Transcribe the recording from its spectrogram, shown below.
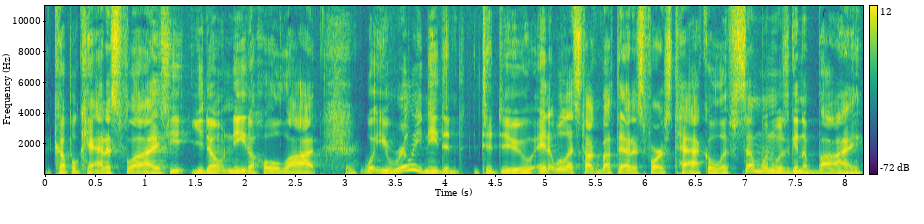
a couple caddis flies. You, you don't need a whole lot. What you really needed to do, and well, let's talk about that as far as tackle. If someone was going to buy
